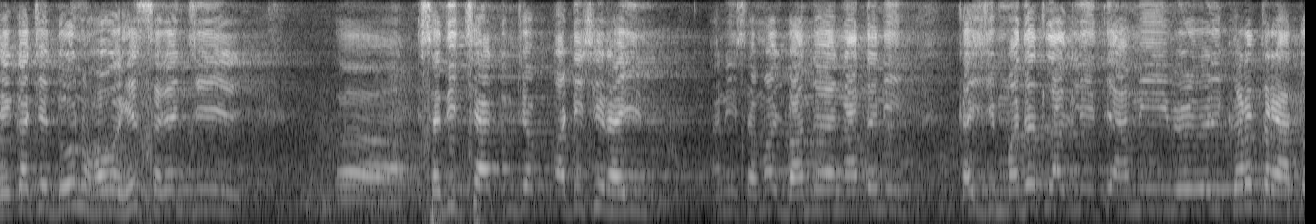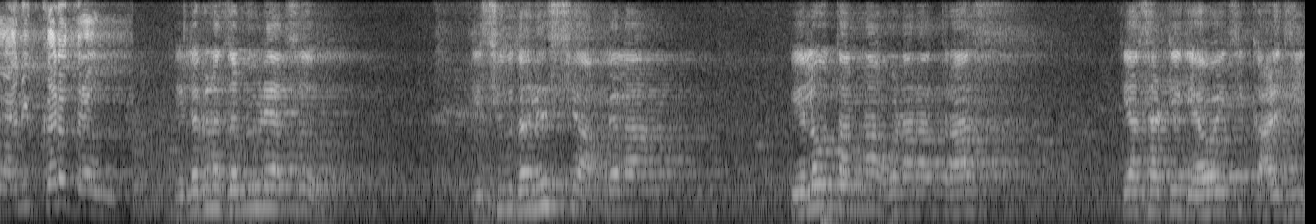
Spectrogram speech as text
एकाचे दोन व्हावं हेच सगळ्यांची सदिच्छा तुमच्या पाठीशी राहील आणि समाज बांधव या नात्याने काही जी मदत लागली ते आम्ही वेळोवेळी करत राहतो आणि करत राहू. हे लग्न जमविण्याचं हे शिवधनुष्य आपल्याला पेलवताना होणारा त्रास त्यासाठी घ्यावायची काळजी.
